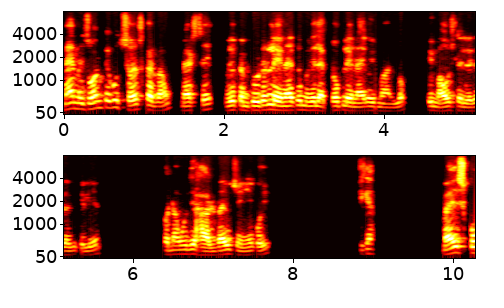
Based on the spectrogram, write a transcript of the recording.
मैं अमेजोन पे कुछ सर्च कर रहा हूँ नेट से। मुझे कंप्यूटर लेना है कोई, मुझे लैपटॉप लेना है कोई, मान लो, कोई माउस ले लेना के लिए। वरना मुझे हार्ड ड्राइव चाहिए कोई। ठीक है? मैं इसको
